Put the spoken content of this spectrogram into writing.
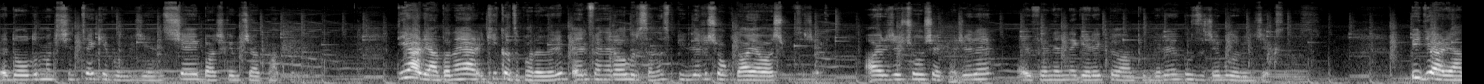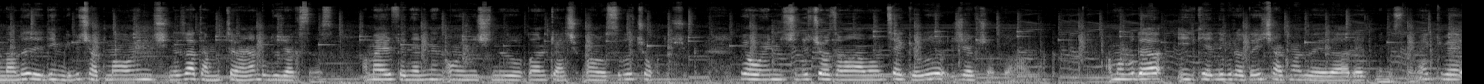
ve doldurmak için tek yapabileceğiniz şey başka bir çakmak bulmak. Diğer yandan eğer iki katı para verip el feneri alırsanız pilleri çok daha yavaş bitecek. Ayrıca çoğu çekmecede el fenerine gerekli olan pilleri hızlıca bulabileceksiniz. Bir diğer yandan da dediğim gibi çakma oyunun içinde zaten muhtemelen bulacaksınız. Ama el fenerinin oyunun içinde lootlanırken çıkma olasılığı çok düşük. Ve oyunun içinde çoğu zaman almanın tek yolu Jeff Shop'tan almak. Ama bu da ilk 51 odayı çakmakla idare etmeniz demek ve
